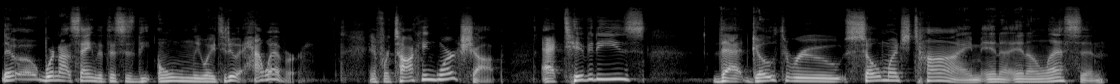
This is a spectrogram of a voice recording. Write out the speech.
we're not saying that this is the only way to do it. However, if we're talking workshop, activities, that go through so much time in a in a lesson,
